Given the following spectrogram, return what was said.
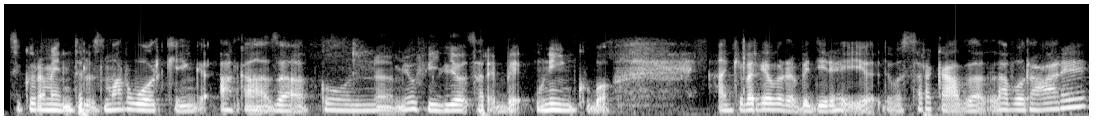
Sicuramente lo smart working a casa con mio figlio sarebbe un incubo anche perché vorrebbe dire che io devo stare a casa, lavorare,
